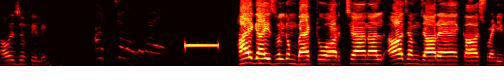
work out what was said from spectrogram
हाउ इज़ योर फीलिंग अच्छा लग रहा है। Hi guys welcome back to our channel आज हम जा रहे हैं काश 24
